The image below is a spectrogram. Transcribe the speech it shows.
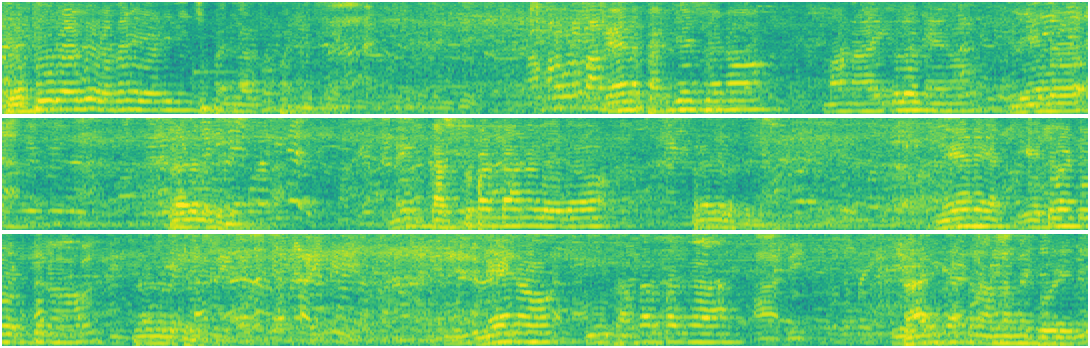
ప్రతిరోజు ఉదయం ఏడు నుంచి పది వరకు పనిచేశాను నేను పనిచేశాను. మా నాయకులు నేను లేదో ప్రజలు తెలుసు. నేను కష్టపడ్డానో లేదో ప్రజలు తెలుసు. నేను ఎటువంటి వ్యక్తినో ప్రజలు తెలుసు. నేను ఈ సందర్భంగా కార్యకర్తలు అందరినీ కోరేది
